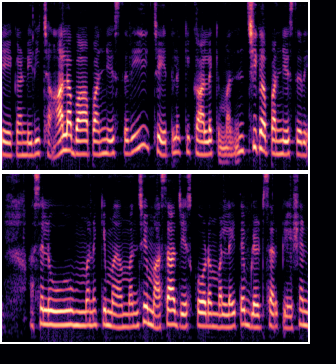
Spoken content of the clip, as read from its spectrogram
చేయకండి. ఇది చాలా బాగా పనిచేస్తుంది. చేతులకి కాళ్ళకి మంచిగా పనిచేస్తుంది. అసలు మనకి మంచి మసాజ్ చేసుకోవడం వల్ల అయితే బ్లడ్ సర్క్యులేషన్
